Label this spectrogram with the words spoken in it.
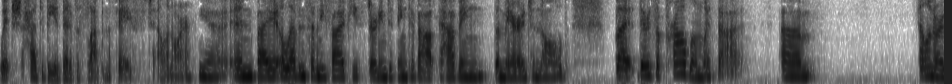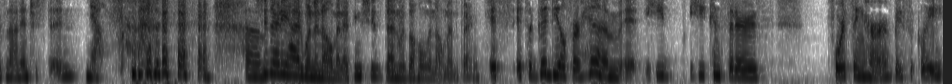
which had to be a bit of a slap in the face to Eleanor. Yeah, and by 1175, he's starting to think about having the marriage annulled. But there's a problem with that. Um, Eleanor is not interested. Yeah. she's already had one annulment. I think she's done with the whole annulment thing. It's it's a good deal for him. It- he he considers forcing her basically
